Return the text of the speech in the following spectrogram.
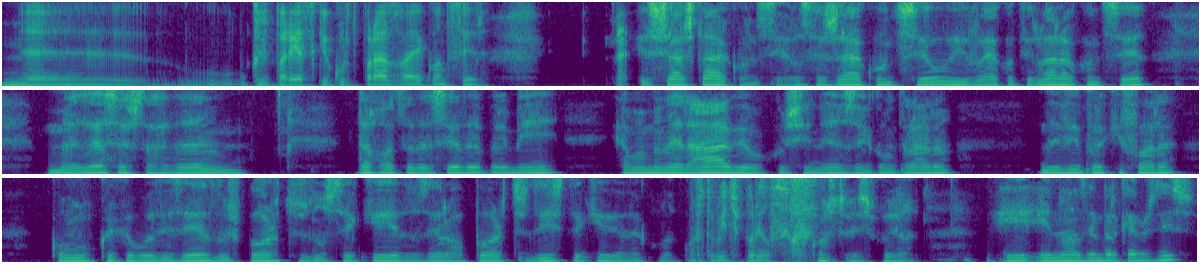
o que lhe parece que a curto prazo vai acontecer? Isso já está a acontecer, ou seja, já aconteceu e vai continuar a acontecer, mas essa história da, da Rota da Seda, para mim, é uma maneira hábil que os chineses encontraram de vir por aqui fora com o que acabou de dizer, dos portos, não sei quê, dos aeroportos, disto, daquilo e daquilo. Construídos por eles. Construídos por eles. E, e nós embarcamos nisso.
